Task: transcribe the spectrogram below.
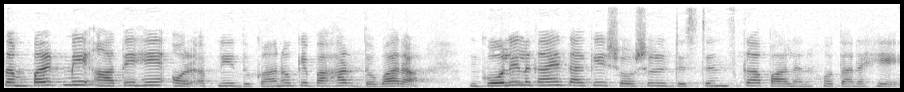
संपर्क में आते हैं और अपनी दुकानों के बाहर दोबारा गोले लगाएँ ताकि सोशल डिस्टेंस का पालन होता रहे।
